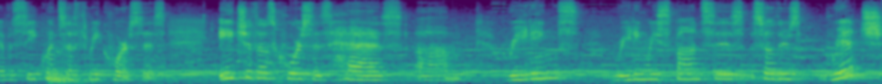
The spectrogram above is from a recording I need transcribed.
have a sequence of three courses. Each of those courses has um, readings, reading responses, so there's rich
